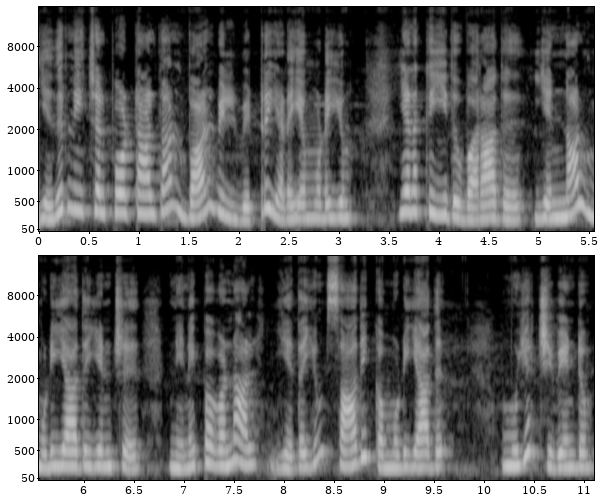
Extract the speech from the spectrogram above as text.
எதிர்நீச்சல் போட்டால்தான் வாழ்வில் வெற்றியடைய முடியும். எனக்கு இது வராது என்னால் முடியாது என்று நினைப்பவனால் எதையும் சாதிக்க முடியாது. முயற்சி வேண்டும்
